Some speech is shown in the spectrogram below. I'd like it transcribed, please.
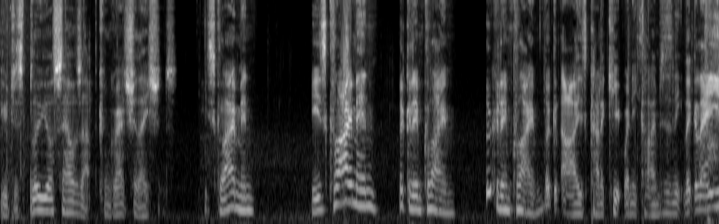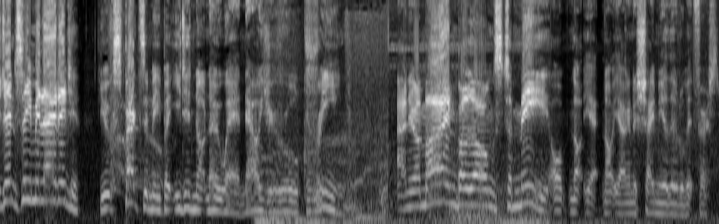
You just blew yourselves up. Congratulations. He's climbing. He's climbing. Look at him climb. Look at him climb. Look at ah, he's kind of cute when he climbs, isn't he? Look at that. You didn't see me there, did you? You expected me, but you did not know where. Now you're all green, and your mind belongs to me. Oh, not yet, not yet. I'm going to shame you a little bit first.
